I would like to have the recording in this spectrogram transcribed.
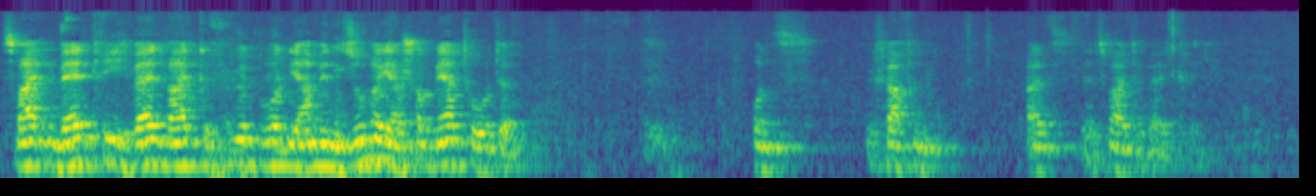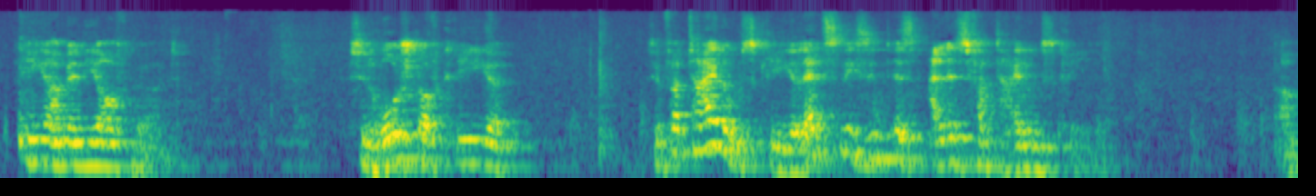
Zweiten Weltkrieg weltweit geführt wurden, die haben in Summe ja schon mehr Tote uns geschaffen als der Zweite Weltkrieg. Kriege haben ja nie aufgehört. Es sind Rohstoffkriege, es sind Verteilungskriege. Letztlich sind es alles Verteilungskriege. Ja.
